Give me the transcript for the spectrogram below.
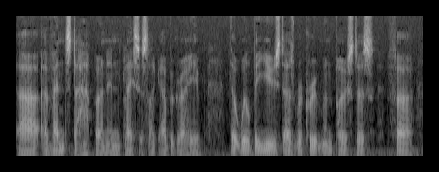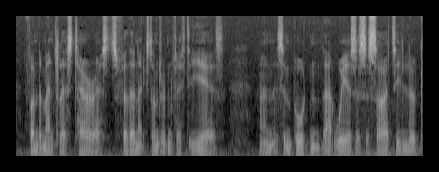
uh, events to happen in places like Abu Ghraib that will be used as recruitment posters for fundamentalist terrorists for the next 150 years. And it's important that we as a society look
